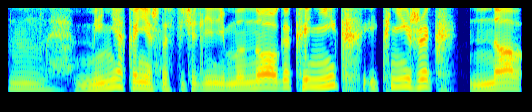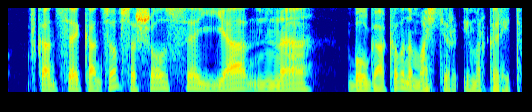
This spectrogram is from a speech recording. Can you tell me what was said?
Меня, конечно, впечатлили много книг и книжек, но в конце концов сошелся я на Булгакова, на «Мастер и Маргариту».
